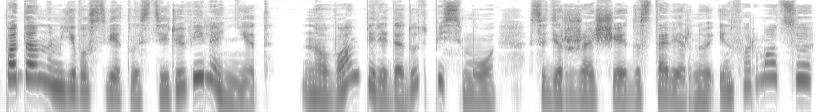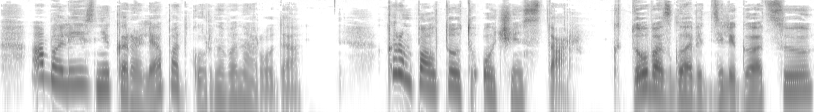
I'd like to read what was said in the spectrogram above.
«По данным его светлости Рювиля нет, но вам передадут письмо, содержащее достоверную информацию о болезни короля подгорного народа. Крамполтот очень стар. Кто возглавит делегацию?»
